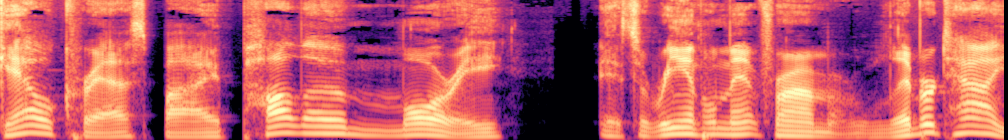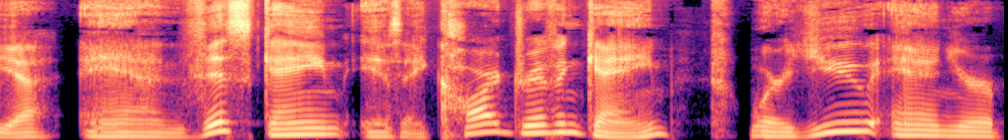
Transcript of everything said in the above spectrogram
Galecrest by Paolo Mori. It's a reimplement from Libertalia, and this game is a card driven game where you and your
